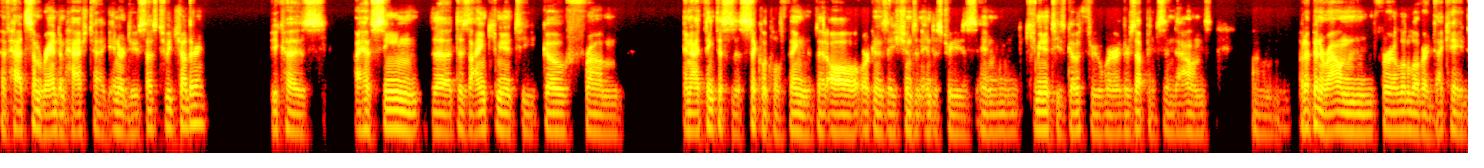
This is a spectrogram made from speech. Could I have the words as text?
have had some random hashtag introduce us to each other because I have seen the design community go from, and I think this is a cyclical thing that all organizations and industries and communities go through where there's ups and downs. Um, but I've been around for a little over a decade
